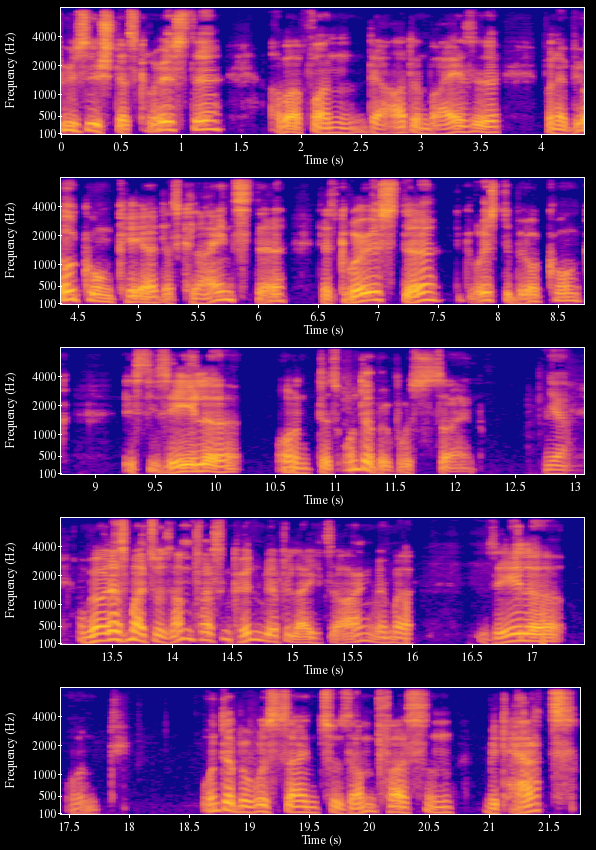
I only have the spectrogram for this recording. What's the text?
physisch das Größte, aber von der Art und Weise, von der Wirkung her das Kleinste, das Größte, die größte Wirkung ist die Seele und das Unterbewusstsein. Ja. Und wenn wir das mal zusammenfassen, können wir vielleicht sagen, wenn wir Seele und Unterbewusstsein zusammenfassen mit Herz,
